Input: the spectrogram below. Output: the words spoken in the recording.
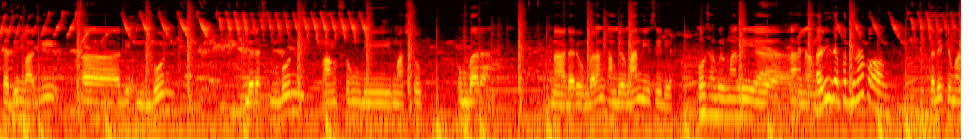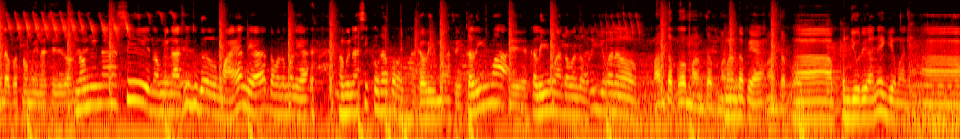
Tadi Hmm. pagi eh, di embun, beres embun langsung dimasuk umbaran. Nah dari umbaran sambil mandi sih dia. Oh sambil mandi ya. Iya, Nah, tadi dapat berapa Om? Tadi cuma dapat nominasi doang. Nominasi, nominasi juga lumayan ya teman-teman ya. Nominasi ke berapa Om? Kelima sih. Kelima, Iya. kelima teman-teman. Tadi gimana Om? Mantap om, mantap, mantap. Mantap ya. Mantap om. Eh, penjuriannya gimana? Eh,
